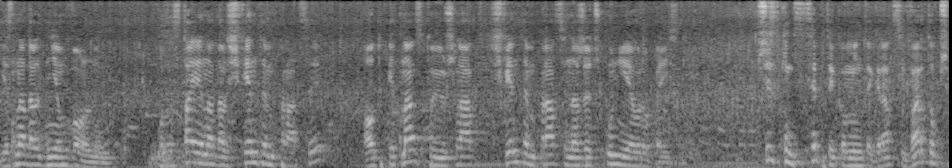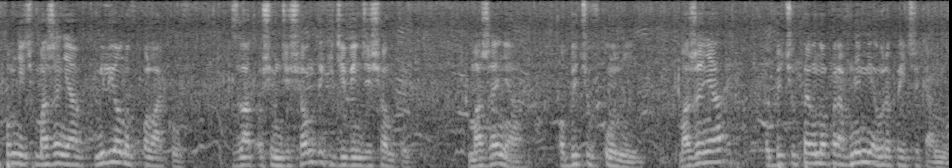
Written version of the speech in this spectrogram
jest nadal dniem wolnym. Pozostaje nadal świętem pracy, a od 15 już lat świętem pracy na rzecz Unii Europejskiej. Wszystkim sceptykom integracji warto przypomnieć marzenia milionów Polaków z lat 80. i 90. Marzenia o byciu w Unii, marzenia o byciu pełnoprawnymi Europejczykami,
